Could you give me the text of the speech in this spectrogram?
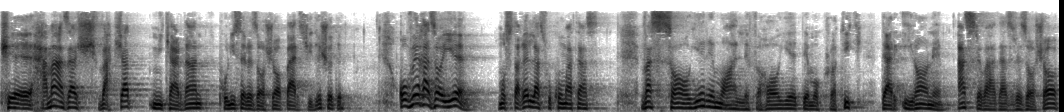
که همه ازش وحشت می‌کردن پلیس رضاشاه برچیده شده. قوه قضاییه مستقل از حکومت است و سایر معلفه های دموکراتیک در ایران عصر بعد از رضاشاه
